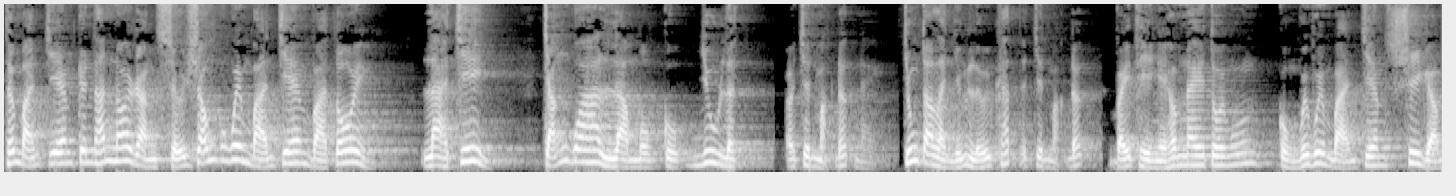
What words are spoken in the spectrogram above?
thưa bạn chị em, kinh thánh nói rằng sự sống của quý bạn chị em và tôi là chi chẳng qua là một cuộc du lịch ở trên mặt đất này. Chúng ta là những lữ khách ở trên mặt đất. Vậy thì ngày hôm nay tôi muốn cùng với quý bạn chị em suy gẫm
